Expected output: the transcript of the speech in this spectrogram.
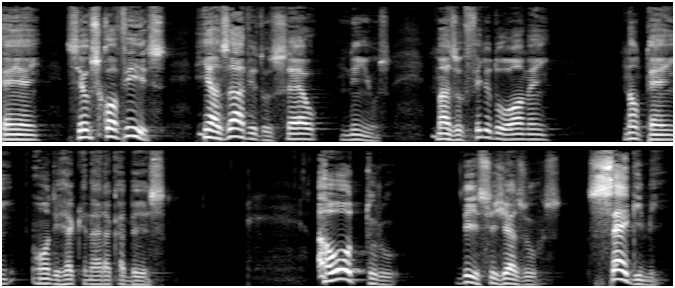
têm seus covis e as aves do céu ninhos, mas o filho do homem não tem onde reclinar a cabeça. A outro disse Jesus: segue-me.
